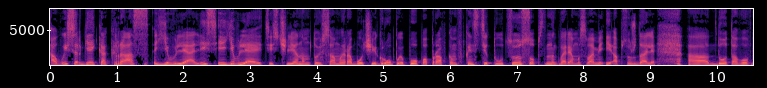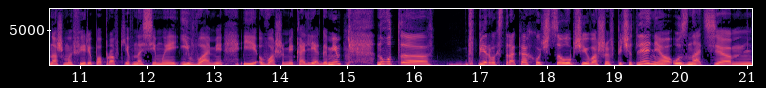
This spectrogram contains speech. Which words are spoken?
А вы, Сергей, как раз являлись и являетесь членом той самой рабочей группы по поправкам в Конституцию. Собственно говоря, мы с вами и обсуждали а, до того в нашем эфире поправки, вносимые и вами, и вашими коллегами. Ну вот... А, в первых строках хочется общие ваши впечатления узнать, эм,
